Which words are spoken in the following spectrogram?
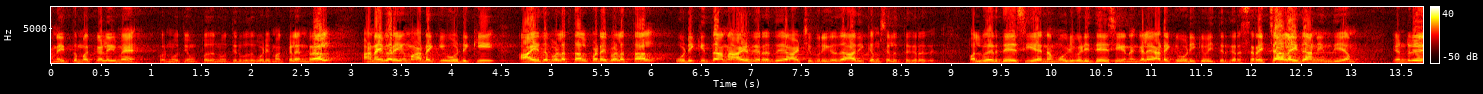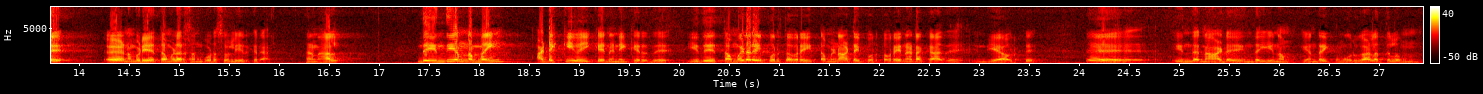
அனைத்து மக்களையுமே இப்போ நூற்றி முப்பது நூற்றி இருபது கோடி மக்கள் என்றால் அனைவரையும் அடக்கி ஒடுக்கி ஆயுத பலத்தால் படைபலத்தால் ஒடுக்கித்தான் ஆழ்கிறது ஆட்சி புரிகிறது ஆதிக்கம் செலுத்துகிறது. பல்வேறு தேசிய நம் மொழிவெடி தேசிய இனங்களை அடக்கி ஒடுக்கி வைத்திருக்கிற சிறைச்சாலை தான் இந்தியம் என்று நம்முடைய தமிழரசன் கூட சொல்லியிருக்கிறார். ஆனால் இந்த இந்தியம் நம்மை அடக்கி வைக்க நினைக்கிறது. இது தமிழரை பொறுத்தவரை தமிழ்நாட்டை பொறுத்தவரை நடக்காது. இந்தியாவிற்கு இந்த நாடு இந்த இனம் என்றைக்கும் ஒரு காலத்திலும்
